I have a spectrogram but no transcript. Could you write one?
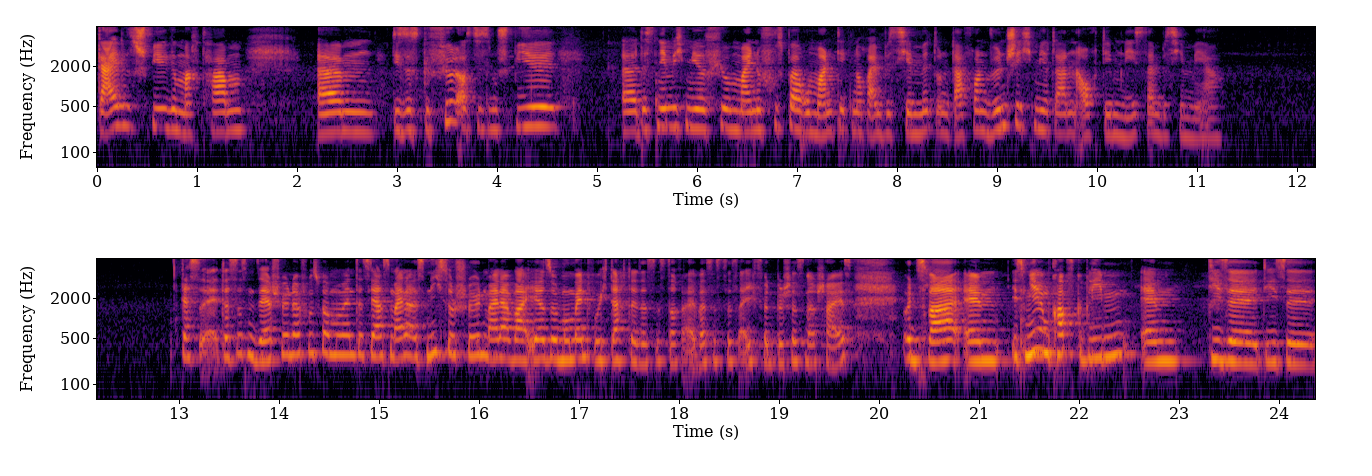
geiles Spiel gemacht haben. Ähm, dieses Gefühl aus diesem Spiel, äh, das nehme ich mir für meine Fußballromantik noch ein bisschen mit und davon wünsche ich mir dann auch demnächst ein bisschen mehr. Das, das ist ein sehr schöner Fußballmoment des Jahres. Meiner ist nicht so schön. Meiner war eher so ein Moment, wo ich dachte, das ist doch, was ist das eigentlich für ein beschissener Scheiß? Und zwar ähm, ist mir im Kopf geblieben, ähm, diese, diese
